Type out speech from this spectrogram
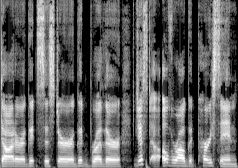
daughter, a good sister, a good brother, just an overall good person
